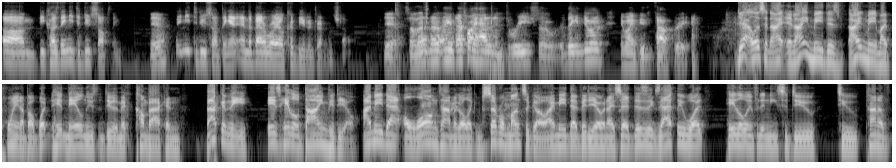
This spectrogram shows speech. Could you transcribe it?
um, because they need to do something. Yeah, they need to do something, and, and the battle royale could be an adrenaline shot. Yeah, so that, that that's why I had it in three. So if they can do it, it might be the top three. Yeah, listen, I and I made this. I made my point about what Halo needs to do to make a comeback. And back in the is Halo dying video, I made that a long time ago, like several months ago. I made that video and I said this is exactly what Halo Infinite needs to do to kind of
